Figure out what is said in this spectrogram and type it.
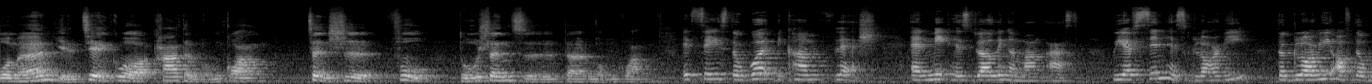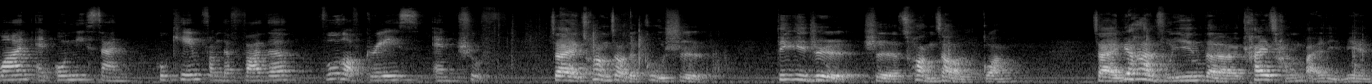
我们也见过他的荣光，正是父独生子的荣光。It says, The Word became flesh and made his dwelling among us. We have seen his glory, the glory of the one and only Son, who came from the Father, full of grace and truth. 在创造的故事，第一日是创造了光。在约翰福音的开场白里面，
